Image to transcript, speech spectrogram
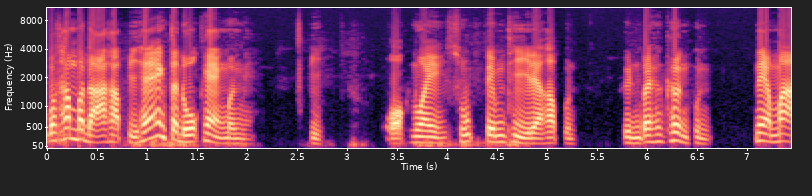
บ่ธรรมดาครับพี่แห้งตะโดกแห้งเบิ่งนี่พี่ออกหน่วยสุกเต็มที่แล้วครับคุณขึ้นไปเครื่องๆคุณแนมมา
